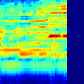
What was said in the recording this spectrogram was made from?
Música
